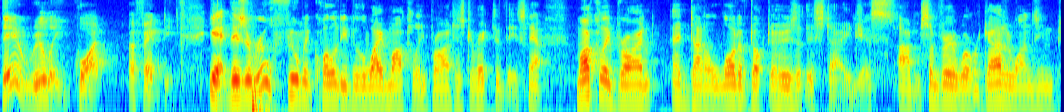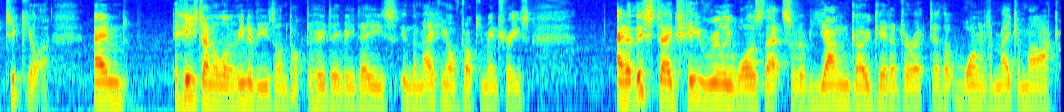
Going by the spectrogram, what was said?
they're really quite effective. Yeah, there's a real filmic quality to the way Michael E. Briant has directed this. Now, Michael E. Briant had done a lot of Doctor Who's at this stage. Yes. Um, some very well regarded ones in particular. And he's done a lot of interviews on Doctor Who DVDs in the making of documentaries. And at this stage, he really was that sort of young go getter director that wanted to make a mark,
